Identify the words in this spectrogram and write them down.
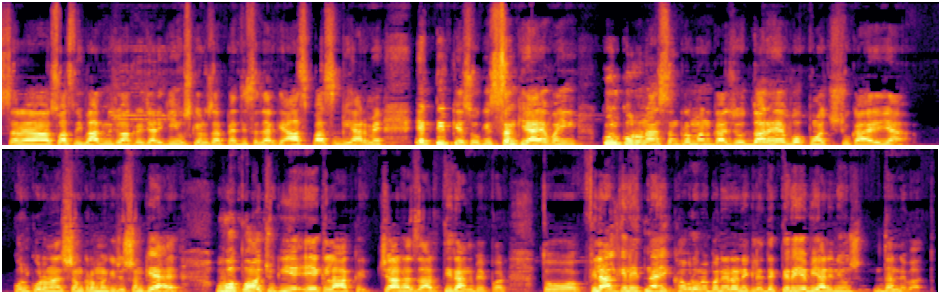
स्वास्थ्य विभाग ने जो आंकड़े जारी किए उसके अनुसार पैंतीस हज़ार के आसपास बिहार में एक्टिव केसों की संख्या है, वहीं कुल कोरोना संक्रमण का जो दर है, वो पहुँच चुका है, या कुल कोरोना संक्रमण की जो संख्या है, वो पहुँच चुकी है एक लाख चार हज़ार तिरानबे पर। तो फ़िलहाल के लिए इतना ही, खबरों में बने रहने के लिए देखते रहिए बिहारी न्यूज़। धन्यवाद।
